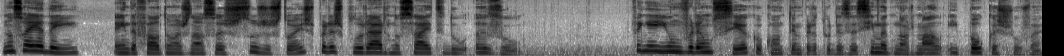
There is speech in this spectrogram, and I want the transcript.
Não saia daí. Ainda faltam as nossas sugestões para explorar no site do Azul. Vem aí um verão seco com temperaturas acima de normal e pouca chuva.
